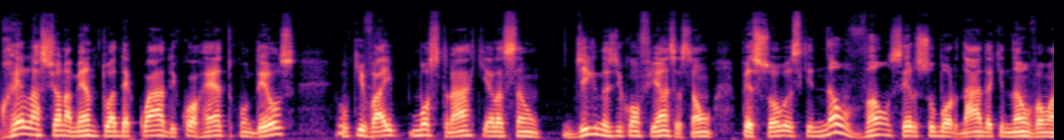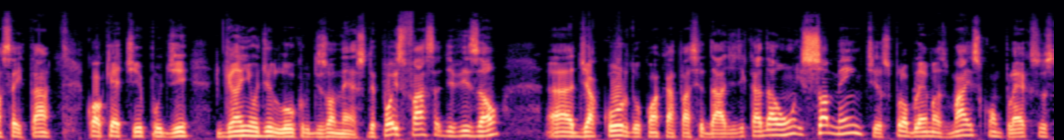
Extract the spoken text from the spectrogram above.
relacionamento adequado e correto com Deus, o que vai mostrar que elas são dignas de confiança, são pessoas que não vão ser subornadas, que não vão aceitar qualquer tipo de ganho ou de lucro desonesto. Depois faça a divisão uh, de acordo com a capacidade de cada um e somente os problemas mais complexos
